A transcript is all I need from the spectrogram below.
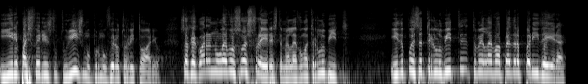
e irem para as feiras do turismo promover o território. Só que agora não levam só as freiras, também levam a trilobite. E depois a trilobite também leva a pedra parideira.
